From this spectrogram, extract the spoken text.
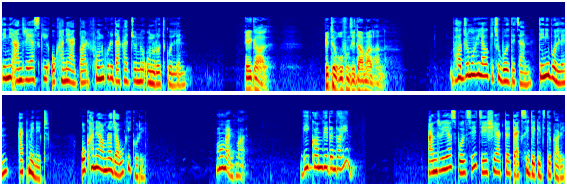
তিনি আন্দ্রেয়াসকে ওখানে একবার ফোন করে দেখার জন্য অনুরোধ করলেন Egal. Bitte rufen Sie da mal an. ভদ্রমহিলাও কিছু বলতে চান তিনি বললেন এক মিনিট ওখানে আমরা যাব কি করে Moment mal. Wie kommen wir denn dahin? Andreas বলছে যে সে একটা ট্যাক্সি ডেকে দিতে পারে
